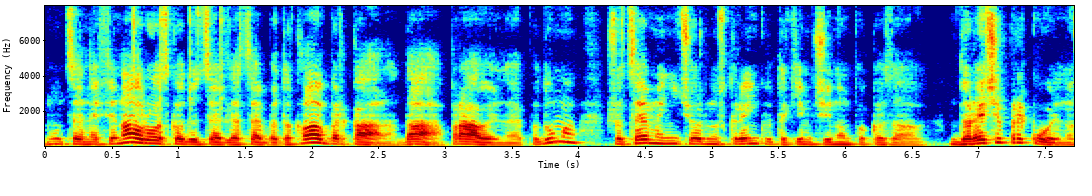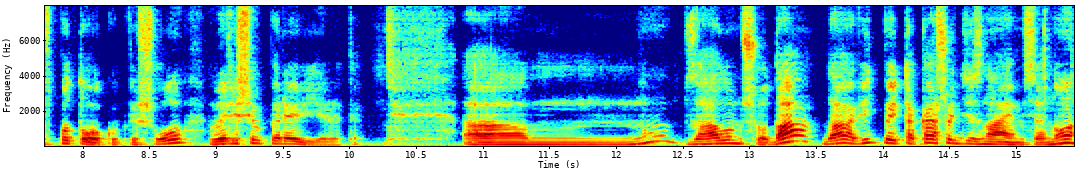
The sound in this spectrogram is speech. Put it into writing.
ну, це не фінал розкладу, це для себе доклав Беркана. Да, правильно, я подумав, що це мені чорну скриньку таким чином показали. До речі, прикольно, з потоку пішло, вирішив перевірити. А, ну, загалом що? Да, да, відповідь така, що дізнаємося, але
